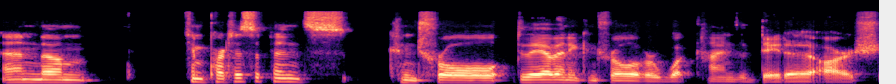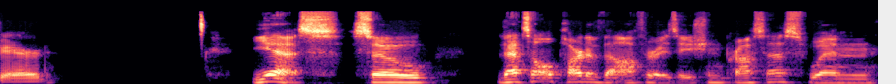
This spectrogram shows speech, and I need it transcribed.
And um, can participants control? Do they have any control over what kinds of data are shared? Yes. So that's all part of the authorization process when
